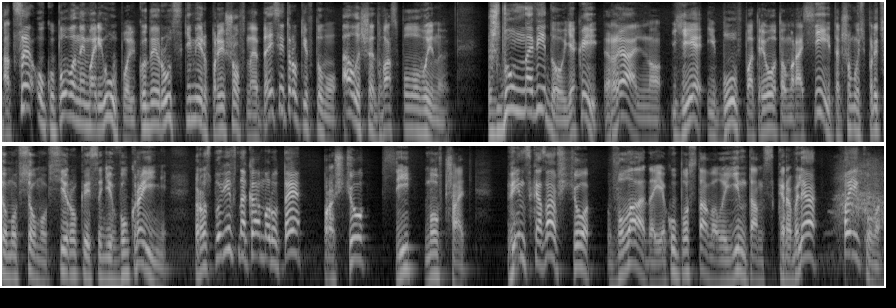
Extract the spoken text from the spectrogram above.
А це окупований Маріуполь, куди руський мір прийшов не 10 років тому, а лише 2,5. Ждун на відео, який реально є і був патріотом Росії та чомусь при цьому всьому всі роки сидів в Україні, розповів на камеру те, про що всі мовчать. Він сказав, що влада, яку поставили їм там з Кремля, фейкова,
